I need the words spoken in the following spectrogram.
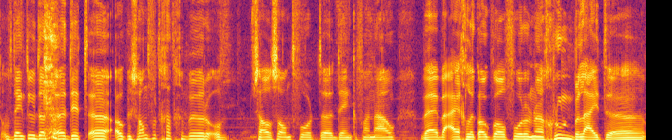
of denkt u dat eh, dit eh, ook in Zandvoort gaat gebeuren? Of zal Zandvoort eh, denken van nou, wij hebben eigenlijk ook wel voor een groen beleid eh, Nou ja,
